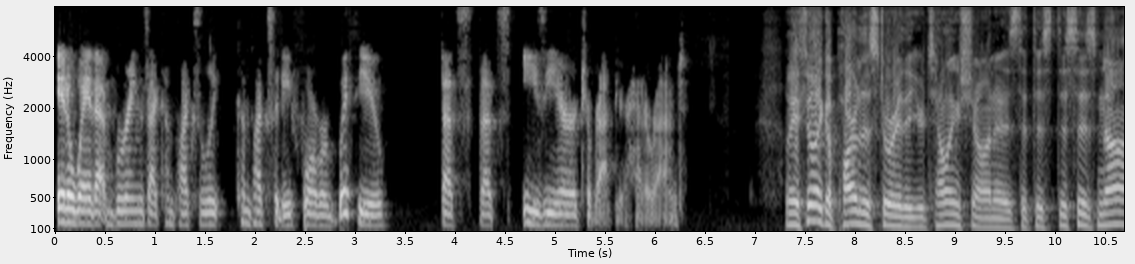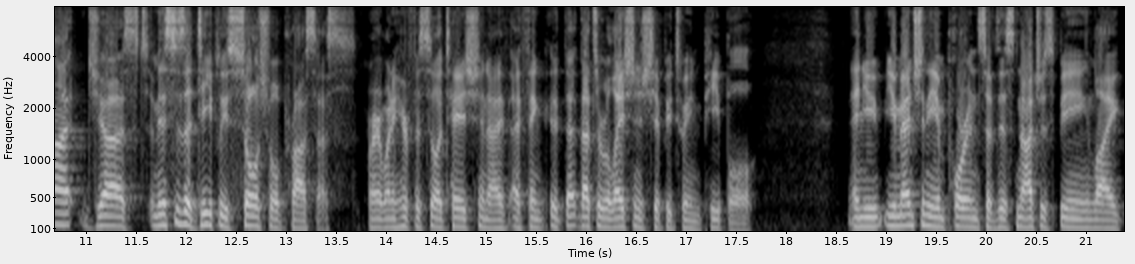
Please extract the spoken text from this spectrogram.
in a way that brings that complexity complexity forward with you. That's that's easier to wrap your head around. I mean, I feel like a part of the story that you're telling, Shauna, is that this this is not just. I mean, this is a deeply social process, right? When I hear facilitation, I, I think that, that's a relationship between people and you you mentioned the importance of this not just being like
